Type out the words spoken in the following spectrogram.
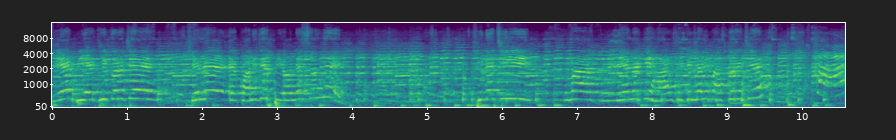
মেয়ে বিয়ে ঠিক করেছে, ছেলে কলেজের পিয়নের সঙ্গে? শুনেছি তোমার মেয়ে নাকি হায়ার সেকেন্ডারি পাস করেছে। হ্যাঁ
